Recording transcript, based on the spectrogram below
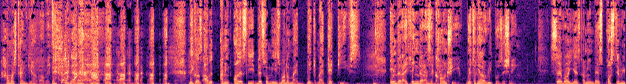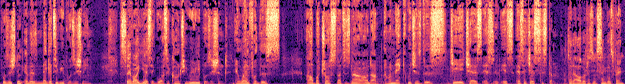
How much time do you have, Albert? because Albert, I mean, honestly, this for me is one of my big, my pet peeves. In that I think that as a country, we're talking about repositioning several years, I mean, there's positive repositioning and there's negative repositioning. Several years ago, as a country, we repositioned and went for this albatross that is now around our, our neck, which is this JHS SHS system. I thought albatross was single spine.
